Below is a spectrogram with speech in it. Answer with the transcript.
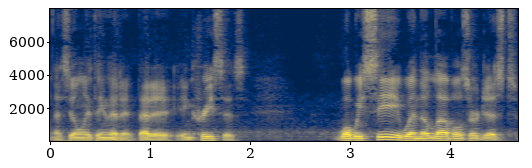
That's the only thing that it that it increases. What we see when the levels are just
